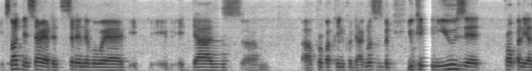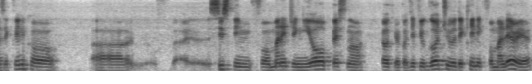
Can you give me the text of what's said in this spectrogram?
It's not necessarily at a certain level where it, it, it does um, proper clinical diagnosis, but you can use it properly as a clinical uh, system for managing your personal health records. If you go to the clinic for malaria,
